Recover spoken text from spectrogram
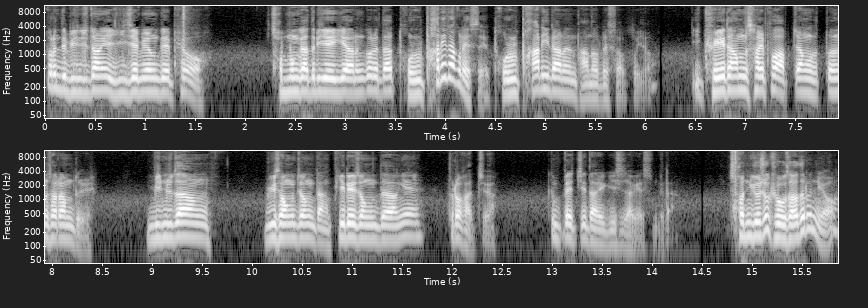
그런데 민주당의 이재명 대표 전문가들이 얘기하는 걸다 돌팔이라 그랬어요. 돌팔이라는 단어를 썼고요. 이 괴담 살포 앞장섰던 사람들 민주당 위성정당 비례정당에 들어갔죠. 금배지 달기 시작했습니다. 전교조 교사들은요.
